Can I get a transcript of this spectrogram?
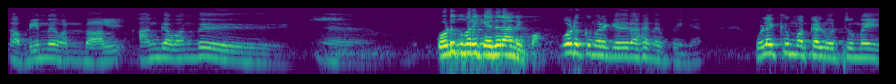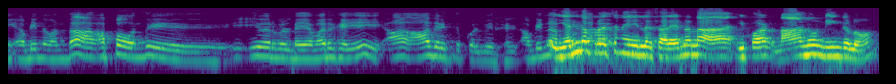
அப்படின்னு வந்தால் அங்க வந்து ஒடுக்குமுறைக்கு எதிராக நிற்போம் ஒடுக்குமுறைக்கு எதிராக நிற்பீங்க. உழைக்கும் மக்கள் ஒற்றுமை அப்படின்னு வந்தா அப்போ வந்து இவர்களுடைய வருகையை ஆதரித்துக் கொள்வீர்கள் அப்படின்னு எந்த பிரச்சனையும் இல்லை சார். என்னன்னா இப்போ நானும் நீங்களும்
